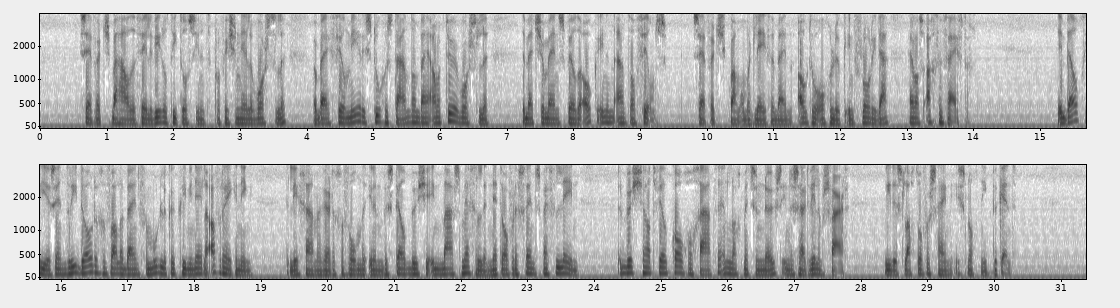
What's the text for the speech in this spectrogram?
Savage behaalde vele wereldtitels in het professionele worstelen, waarbij veel meer is toegestaan dan bij amateurworstelen. De Macho Man speelde ook in een aantal films. Savage kwam om het leven bij een auto-ongeluk in Florida. Hij was 58. In België zijn drie doden gevallen bij een vermoedelijke criminele afrekening. De lichamen werden gevonden in een bestelbusje in Maasmechelen, net over de grens bij Geleen. Het busje had veel kogelgaten en lag met zijn neus in de Zuid-Willemsvaart. Wie de slachtoffers zijn is nog niet bekend.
